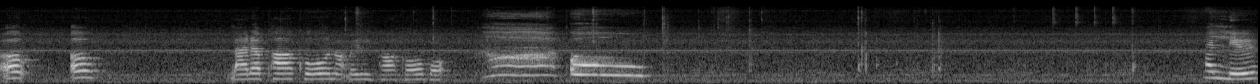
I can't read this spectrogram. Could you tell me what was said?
Oh, oh. Ladder parkour, not really parkour, but... oh! Hello.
